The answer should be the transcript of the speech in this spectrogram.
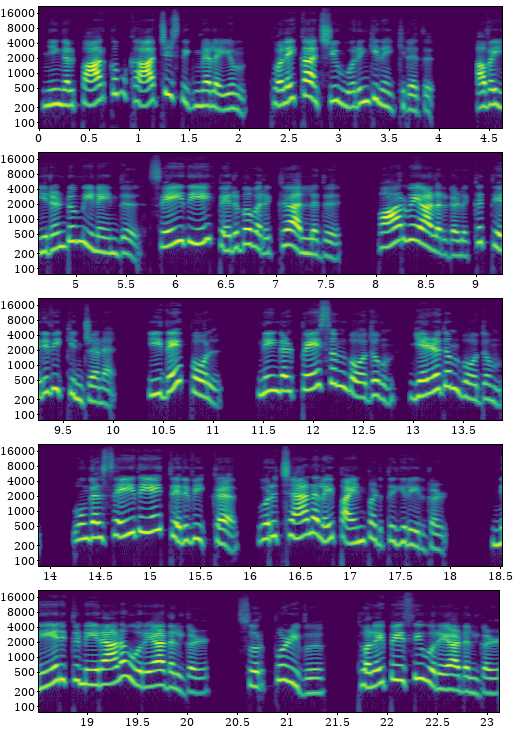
நீங்கள் பார்க்கும் காட்சி சிக்னலையும் தொலைக்காட்சி ஒருங்கிணைக்கிறது. அவை இரண்டும் இணைந்து செய்தியை பெறுபவருக்கு அல்லது பார்வையாளர்களுக்கு தெரிவிக்கின்றன. இதேபோல் நீங்கள் பேசும்போதும் எழுதும்போதும் உங்கள் செய்தியை தெரிவிக்க ஒரு சேனலை பயன்படுத்துகிறீர்கள். நேருக்கு நேரான உரையாடல்கள் சொற்பொழிவு தொலைபேசி உரையாடல்கள்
